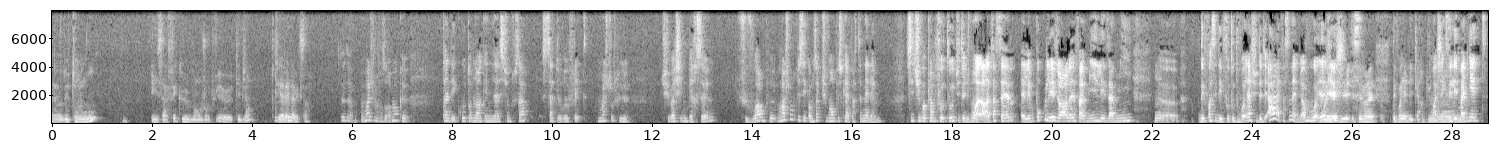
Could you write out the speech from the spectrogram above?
euh, de ton nid. Mm. Et ça fait que ben, aujourd'hui, euh, t'es bien, t'es à l'aise avec ça. Totalement. Moi, je pense vraiment que ta déco, ton organisation, tout ça, ça te reflète. Moi, je trouve que tu vas chez une personne, tu vois un peu. Moi, je trouve que c'est comme ça que tu vois un peu ce que la personne, elle aime. Si tu vois plein de photos, tu te dis, bon, alors la personne, elle aime beaucoup les gens, la famille, les amis. Mmh. Euh, des fois, c'est des photos de voyage. Tu te dis, ah, la personne, elle aime bien voyager. Voyager, c'est vrai. Des fois, il y a des cartes du Moi, je sais que c'est les magnettes.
